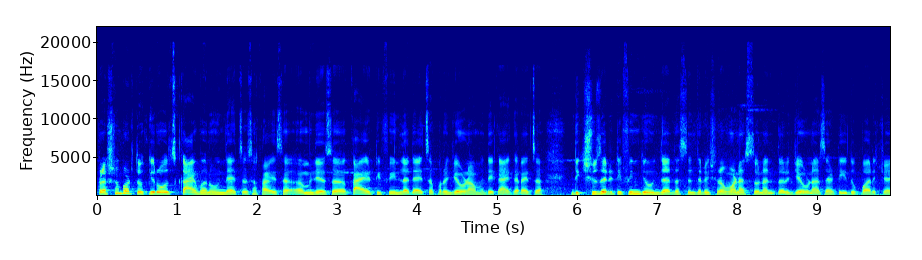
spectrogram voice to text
प्रश्न पडतो की रोज काय बनवून द्यायचं सकाळी स म्हणजे असं काय टिफिनला द्यायचं परत जेवणामध्ये काय करायचं? दीक्षू जरी टिफिन घेऊन जात असेल तरी श्रवण असतो नंतर जेवणासाठी दुपारच्या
